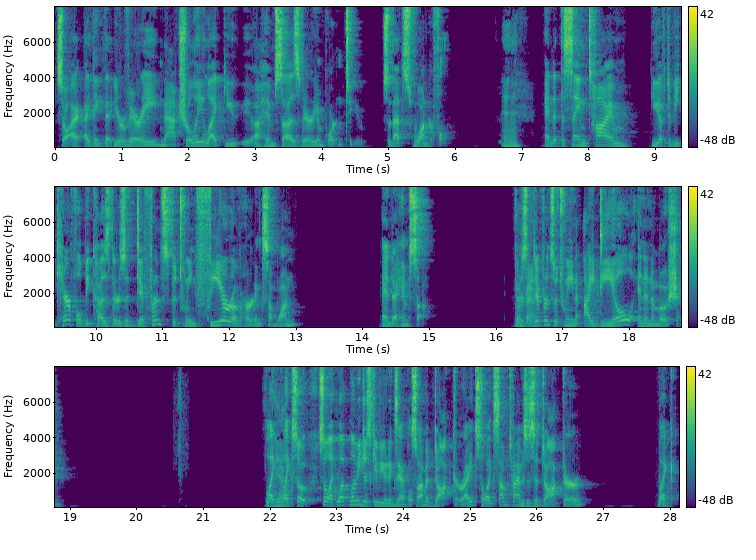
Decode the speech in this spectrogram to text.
So I, I think that you're very naturally like you ahimsa is very important to you. So that's wonderful. Mhm. And at the same time, you have to be careful because there's a difference between fear of hurting someone and ahimsa. There's a difference between ideal and an emotion. Like, Yeah. like, so, so, like, let, let me just give you an example. So, I'm a doctor, right? So, like, sometimes as a doctor, like,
